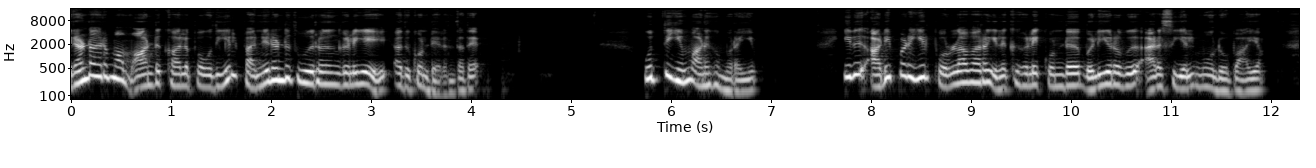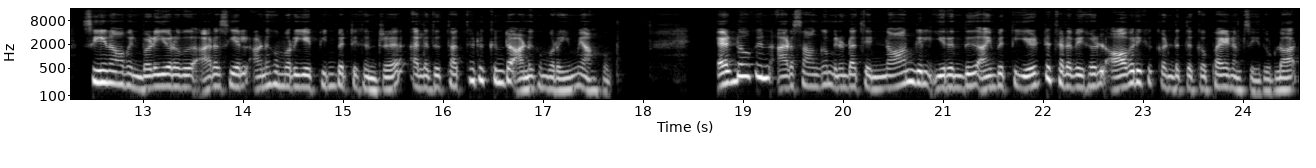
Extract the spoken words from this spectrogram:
இரண்டாயிரமாம் ஆண்டு கால பகுதியில் பன்னிரண்டு தூதரகங்களையே அது கொண்டிருந்தது. உத்தியும் அணுகுமுறையும். இது அடிப்படையில் பொருளாதார இலக்குகளை கொண்ட வெளியுறவு அரசியல் மூலோபாயம் சீனாவின் வெளியுறவு அரசியல் அணுகுமுறையை பின்பற்றுகின்ற அல்லது தத்தெடுக்கின்ற அணுகுமுறையுமே ஆகும். எர்டோகன் அரசாங்கம் இரண்டாயிரத்தி நான்கில் இருந்து ஐம்பத்தி எட்டு தடவைகள் ஆப்பிரிக்க கண்டத்துக்கு பயணம் செய்துள்ளார்.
